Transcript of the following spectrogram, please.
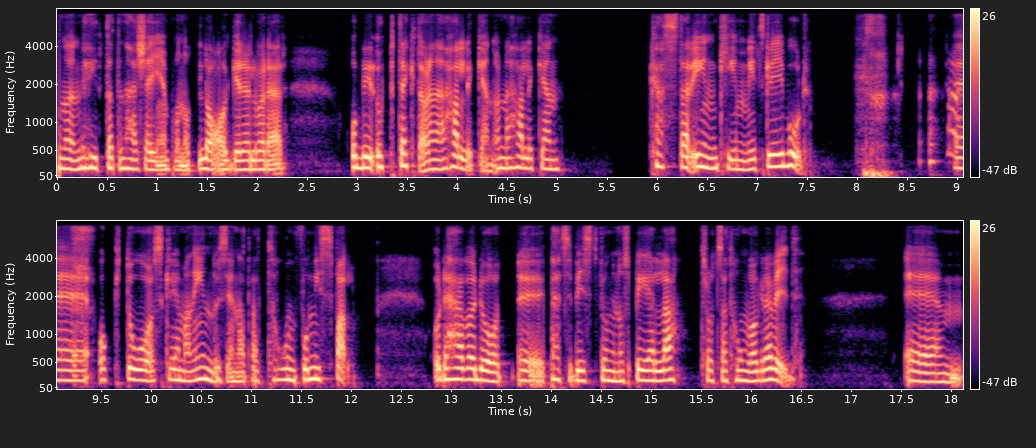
hon har hittat den här tjejen på något lager eller vad det är och blir upptäckt av den här halliken och den här halliken kastar in Kim i ett skrivbord. Eh, och då skrev man in då scenen att, att hon får missfall. Och det här var då eh, Patsy Beast tvungen att spela trots att hon var gravid. Ehm,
